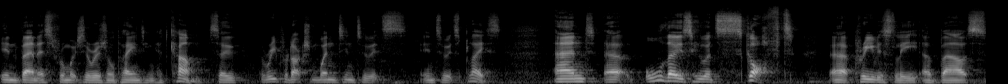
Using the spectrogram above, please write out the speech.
in Venice, from which the original painting had come. So the reproduction went into its, into its place. And uh, all those who had scoffed previously about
